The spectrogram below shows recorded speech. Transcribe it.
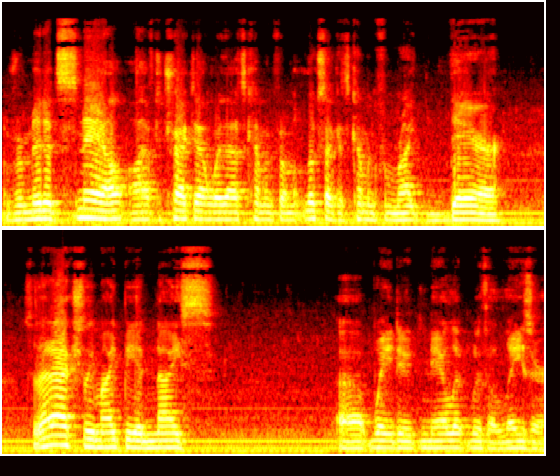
a vermetid snail. I'll have to track down where that's coming from. It looks like it's coming from right there. So that actually might be a nice uh, way to nail it with a laser,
